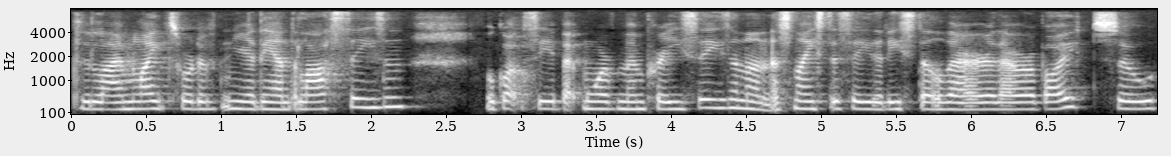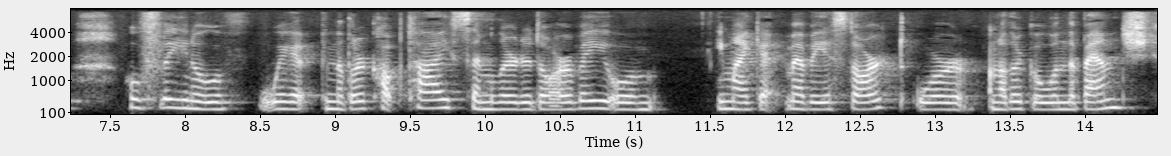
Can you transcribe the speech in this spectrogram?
the limelight sort of near the end of last season. We got to see a bit more of him in pre-season, and it's nice to see that he's still there or thereabouts. So hopefully, you know, if we get another cup tie similar to Derby, or he might get maybe a start or another go on the bench.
